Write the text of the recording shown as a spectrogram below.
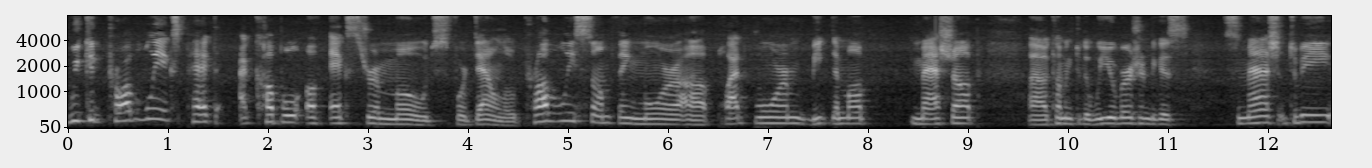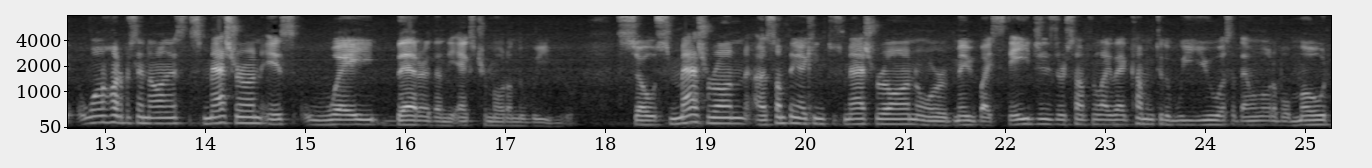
we could probably expect a couple of extra modes for download. Probably something more uh, platform, beat them up, mashup, uh, coming to the Wii U version because Smash, to be 100% honest, Smash Run is way better than the extra mode on the Wii U. So Smash Run, uh, something akin to Smash Run, or maybe by stages or something like that, coming to the Wii U as a downloadable mode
